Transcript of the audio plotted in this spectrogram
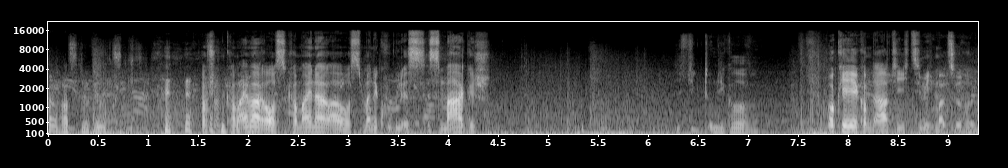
Ahnung. Was du willst. Komm schon, komm einmal raus, komm einmal raus. Meine Kugel ist, ist magisch. Die fliegt um die Kurve. Okay, hier kommt Arti. Ich zieh mich mal zurück.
